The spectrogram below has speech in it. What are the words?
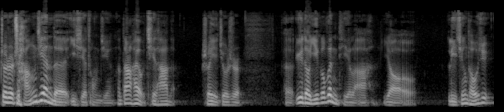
这是常见的一些痛经，那当然还有其他的，所以就是，呃，遇到一个问题了啊，要。理清头绪，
